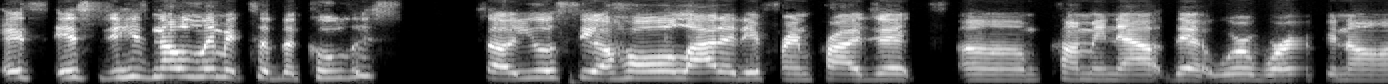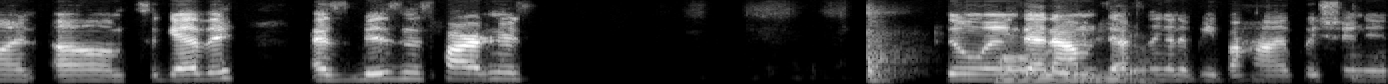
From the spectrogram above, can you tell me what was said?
it's it's he's no limit to the coolest. So you'll see a whole lot of different projects um, coming out that we're working on um, together as business partners. Doing that, I'm Already, yeah. definitely going to be behind pushing and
